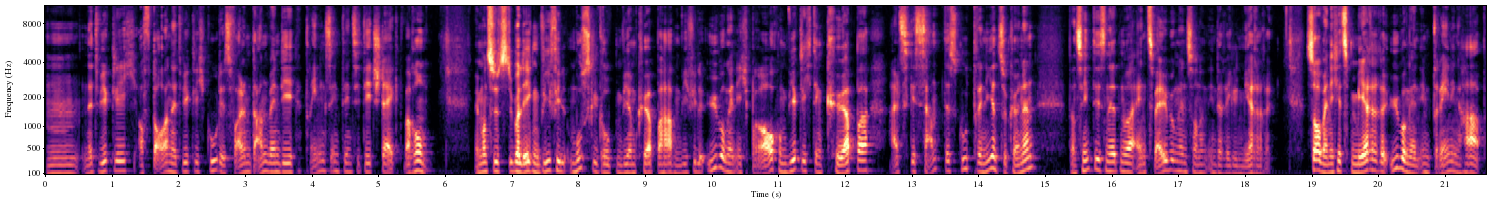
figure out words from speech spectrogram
mh, nicht wirklich auf Dauer nicht wirklich gut ist. Vor allem dann, wenn die Trainingsintensität steigt. Warum? Wenn wir uns jetzt überlegen, wie viele Muskelgruppen wir im Körper haben, wie viele Übungen ich brauche, um wirklich den Körper als Gesamtes gut trainieren zu können, dann sind dies nicht nur ein, zwei Übungen, sondern in der Regel mehrere. So, wenn ich jetzt mehrere Übungen im Training habe,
